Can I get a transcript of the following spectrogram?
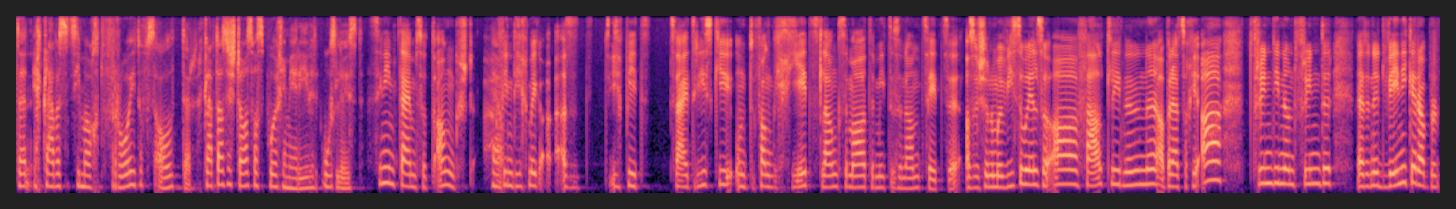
dann, ich glaube, sie macht Freude aufs Alter. Ich glaube, das ist das, was das Buch in mir auslöst. Sie nimmt einem so die Angst. Ja. Finde ich mega, also ich bin jetzt 32 und fange mich jetzt langsam an, damit auseinanderzusetzen. Also schon nur visuell so, ah, Fältchen, ne, aber auch so ein bisschen, ah, die Freundinnen und Freunde werden nicht weniger, aber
